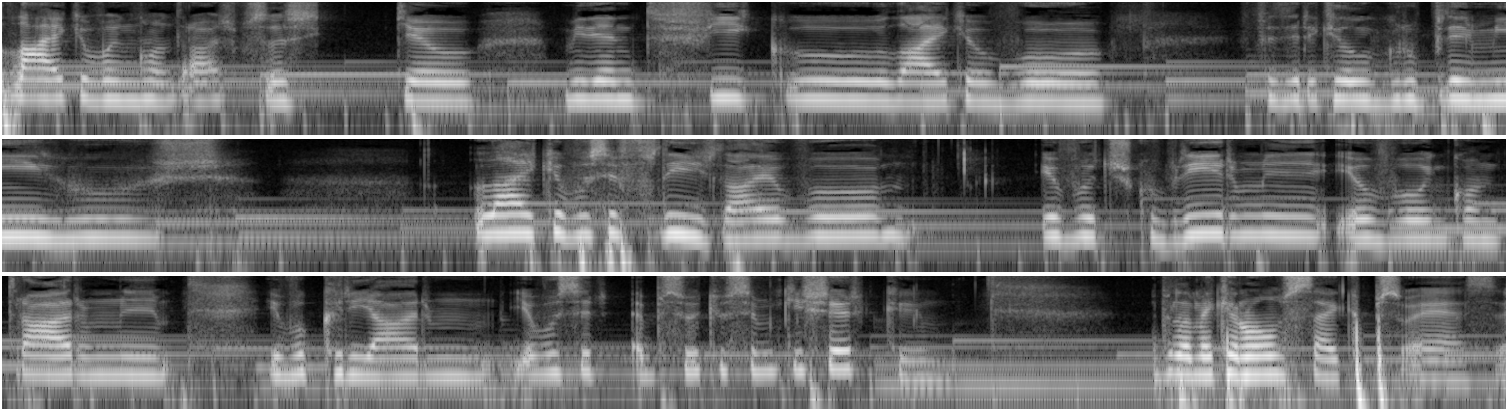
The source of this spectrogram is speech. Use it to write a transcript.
lá é que eu vou encontrar as pessoas que eu me identifico, lá é que eu vou fazer aquele grupo de amigos, lá é que eu vou ser feliz, lá eu vou eu vou descobrir-me, eu vou encontrar-me, eu vou criar-me, eu vou ser a pessoa que eu sempre quis ser. Que o problema é que eu não sei que pessoa é essa.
